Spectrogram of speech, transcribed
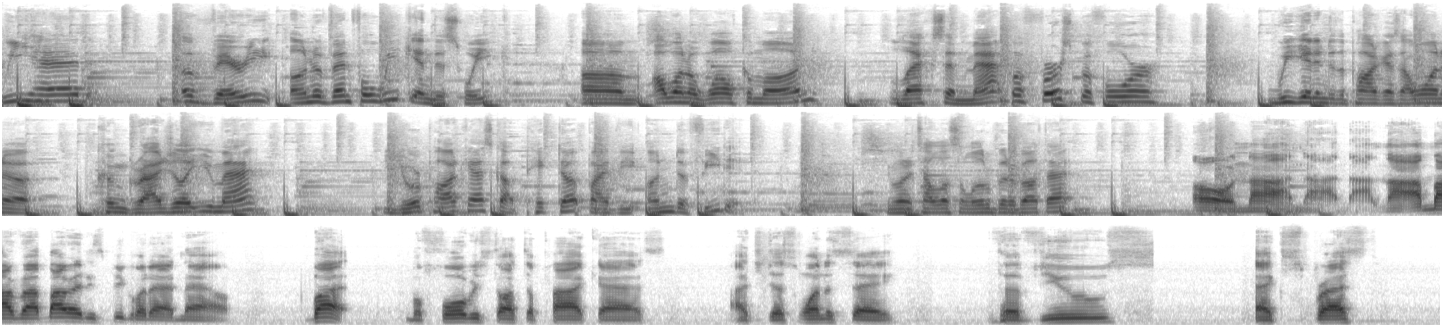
we had a very uneventful weekend this week. Um, I want to welcome on Lex and Matt, but first, before we get into the podcast, I want to congratulate you, Matt. Your podcast got picked up by the undefeated. You want to tell us a little bit about that? Oh, nah, nah, nah, nah. I'm not, I'm not ready to speak on that now. But before we start the podcast, I just want to say the views expressed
